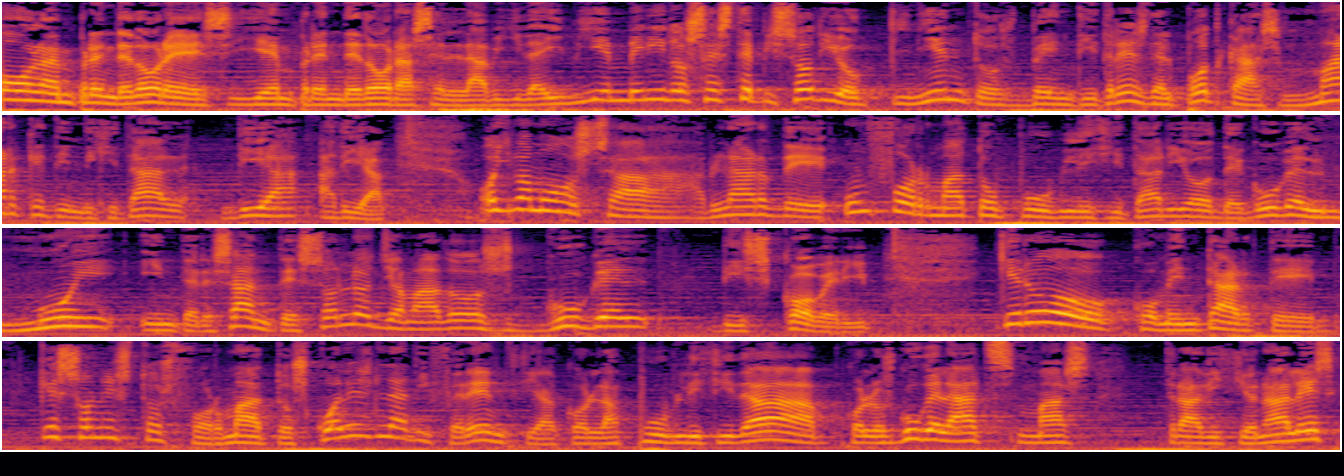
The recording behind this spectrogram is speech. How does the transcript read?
Hola emprendedores y emprendedoras en la vida y bienvenidos a este episodio 523 del podcast Marketing Digital Día a Día. Hoy vamos a hablar de un formato publicitario de Google muy interesante, son los llamados Google Discovery. Quiero comentarte qué son estos formatos, cuál es la diferencia con la publicidad, con los Google Ads más tradicionales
